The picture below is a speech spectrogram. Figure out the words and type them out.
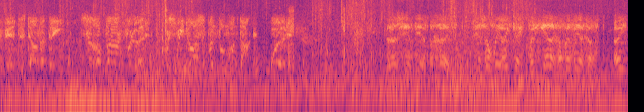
Negatief, dit is Delta 3. Sig op vaart punt op contact. Oor. Er is weer begrepen. Wees op je enige beweging. Uit.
